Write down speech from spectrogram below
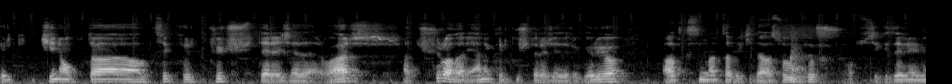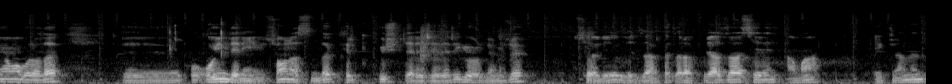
42.6 43 dereceler var. Hatta şuralar yani 43 dereceleri görüyor. Alt kısımlar tabii ki daha soğuktur. 38'e iniyor ama burada e, bu oyun deneyimi sonrasında 43 dereceleri gördüğümüzü söyleyebiliriz. Arka taraf biraz daha serin ama ekranın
